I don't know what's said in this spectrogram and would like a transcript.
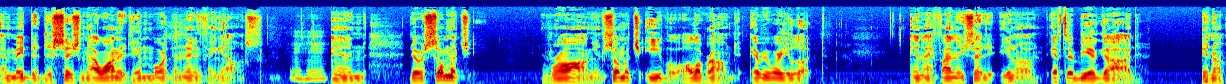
I made the decision I wanted Him more than anything else, and there was so much wrong and so much evil all around, everywhere you looked. And I finally said, you know, if there be a God, you know,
